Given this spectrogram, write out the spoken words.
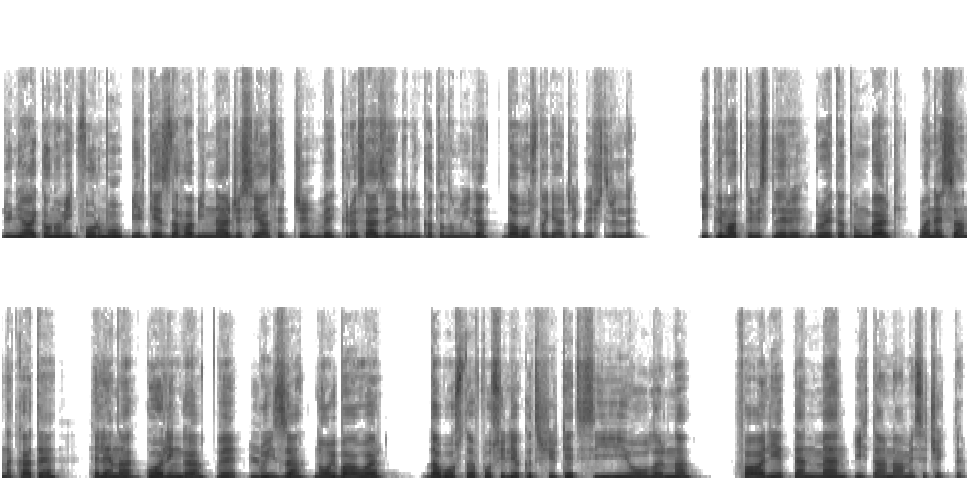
Dünya Ekonomik Forumu bir kez daha binlerce siyasetçi ve küresel zenginin katılımıyla Davos'ta gerçekleştirildi. İklim aktivistleri Greta Thunberg, Vanessa Nakate Helena Gualinga ve Luisa Neubauer Davos'ta fosil yakıt şirket CEO'larına faaliyetten men ihtarnamesi çekti.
